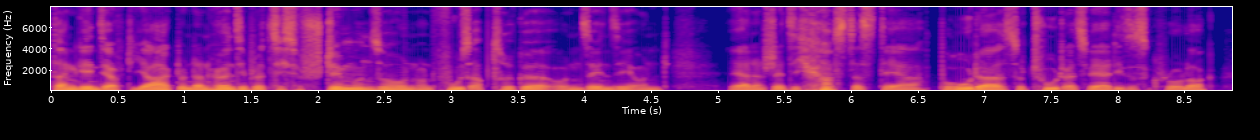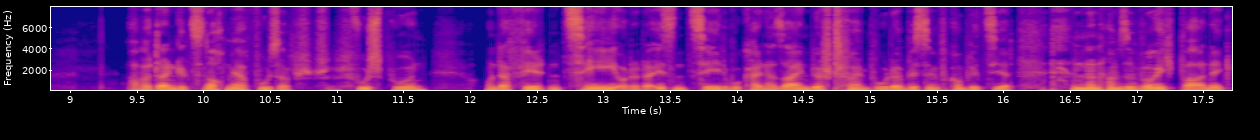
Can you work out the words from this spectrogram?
dann gehen sie auf die Jagd und dann hören sie plötzlich so Stimmen und so und, und Fußabdrücke und sehen sie und ja, dann stellt sich raus, dass der Bruder so tut, als wäre er dieses Krolog. Aber dann gibt es noch mehr Fußab Fußspuren und da fehlt ein C oder da ist ein C, wo keiner sein dürfte beim Bruder, ein bisschen kompliziert. Und dann haben sie wirklich Panik.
